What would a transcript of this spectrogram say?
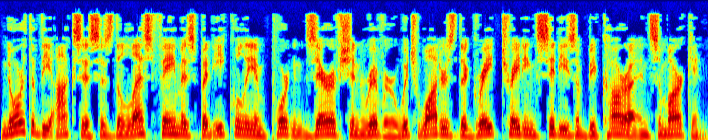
North of the Oxus is the less famous but equally important Zarafshan River which waters the great trading cities of Bukhara and Samarkand.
